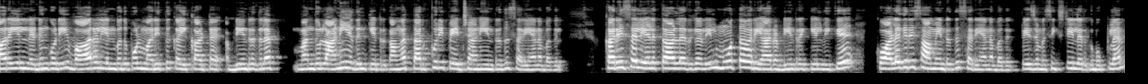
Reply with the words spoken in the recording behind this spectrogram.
ஆரையில் நெடுங்கொடி வாரல் என்பது போல் மறித்து கை காட்ட அப்படின்றதுல வந்துள்ள அணி எதுன்னு கேட்டிருக்காங்க? தற்குறி பேச்சு அணின்றது சரியான பதில். கரிசல் எழுத்தாளர்களில் மூத்தவர் யார் அப்படின்ற கேள்விக்கு கோ. அழகிரி சாமின்றது சரியான பதில். பேஜ் நம்பர் சிக்ஸ்டியில் இருக்க புக்கில்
